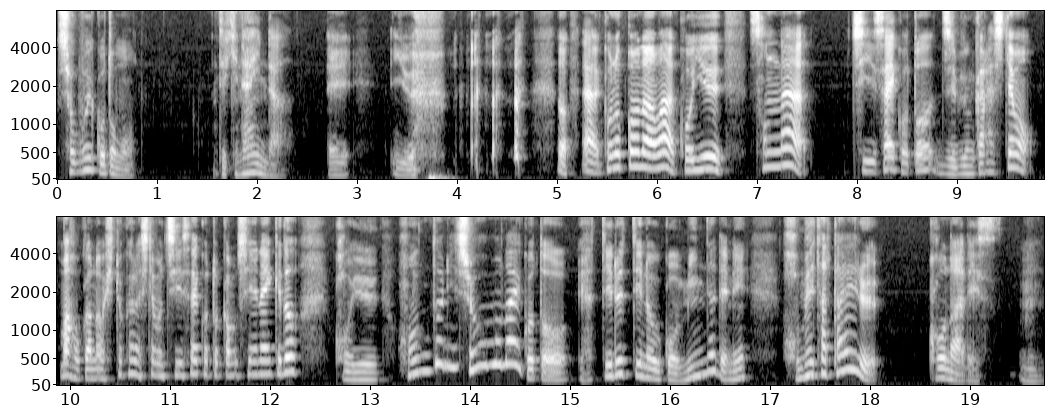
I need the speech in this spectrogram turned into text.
しょぼいこともできないんだ。え、いう そうこのコーナーはこういうそんな小さいこと自分からしてもまあ他の人からしても小さいことかもしれないけどこういう本当にしょうもないことをやってるっていうのをこうみんなでね褒めたたえるコーナーです。うん、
